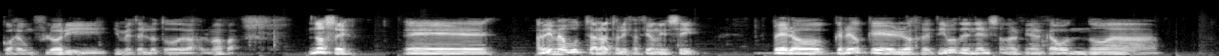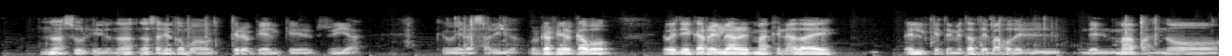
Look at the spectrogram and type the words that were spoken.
coger un flor y, y meterlo todo debajo del mapa. No sé. Eh, a mí me gusta la actualización en sí. Pero creo que el objetivo de Nelson al fin y al cabo no ha, no ha surgido, no, ha salido como creo que él querría que hubiera salido. Porque al fin y al cabo, Lo que tiene que arreglar más que nada es el que te metas debajo del, del mapa, no,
